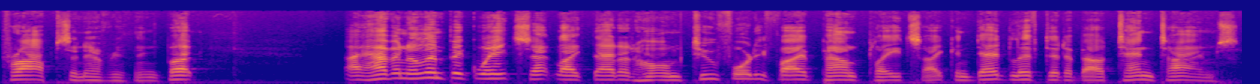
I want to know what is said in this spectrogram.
props and everything, but I have an Olympic weight set like that at home, two 45 pound plates. I can deadlift it about 10 times.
